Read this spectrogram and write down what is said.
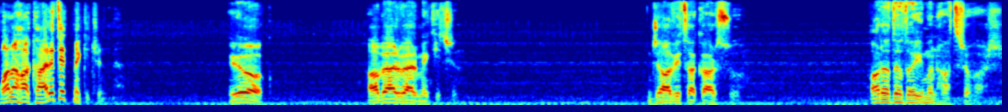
Bana hakaret etmek için mi? Yok. Haber vermek için. Cavit Akarsu. Arada dayımın hatrı var.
